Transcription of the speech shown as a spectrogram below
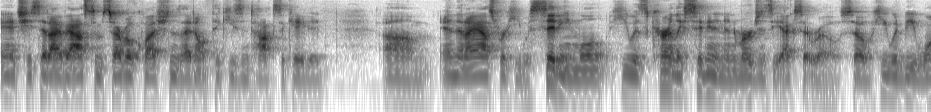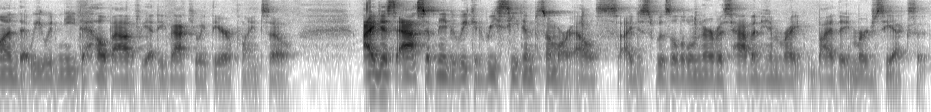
And she said, I've asked him several questions. I don't think he's intoxicated. Um, and then I asked where he was sitting. Well, he was currently sitting in an emergency exit row. So he would be one that we would need to help out if we had to evacuate the airplane. So I just asked if maybe we could reseat him somewhere else. I just was a little nervous having him right by the emergency exit.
